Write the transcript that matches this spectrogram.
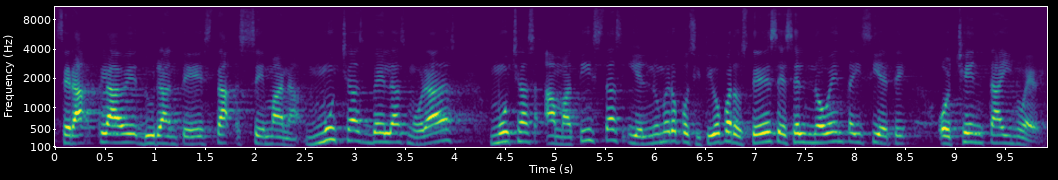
será clave durante esta semana. Muchas velas moradas, muchas amatistas y el número positivo para ustedes es el 9789.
